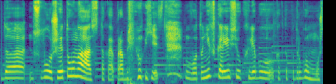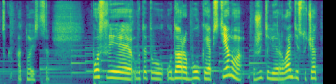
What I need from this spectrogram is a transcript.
Да, ну, слушай, это у нас такая проблема есть. Вот, у них, скорее всего, к хлебу как-то по-другому, может, относится. После вот этого удара булкой об стену жители Ирландии стучат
